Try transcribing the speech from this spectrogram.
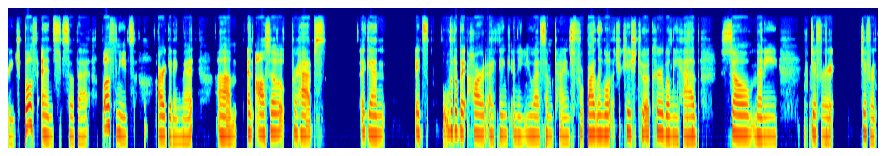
reach both ends so that both needs are getting met. Um, and also, perhaps, again, it's a little bit hard, I think, in the US sometimes for bilingual education to occur when we have so many different different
